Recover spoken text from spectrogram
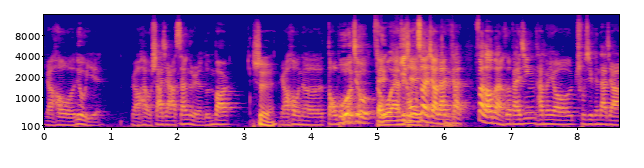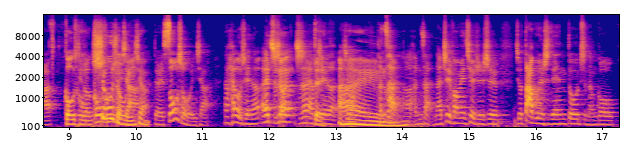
然后六爷，然后还有沙家三个人轮班儿。是然后呢，导播就 导播一通算下来，你看范老板和白金他们要出去跟大家沟通这个沟收通一手一下对，搜手一下。那还有谁呢？哎，只剩只剩 FJ 了，就哎，很惨啊，很惨。那这方面确实是，就大部分时间都只能够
